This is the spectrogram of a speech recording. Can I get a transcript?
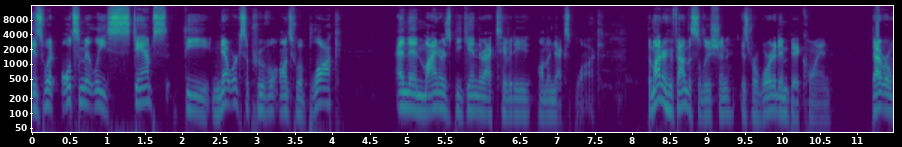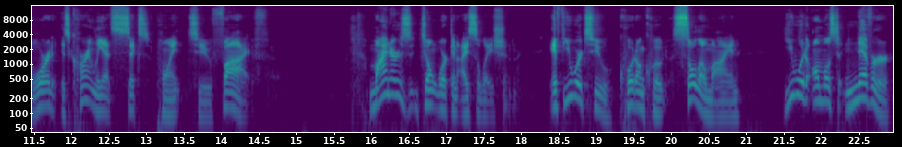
is what ultimately stamps the network's approval onto a block and then miners begin their activity on the next block. The miner who found the solution is rewarded in Bitcoin. That reward is currently at 6.25. Miners don't work in isolation. If you were to quote unquote solo mine, you would almost never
